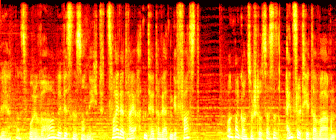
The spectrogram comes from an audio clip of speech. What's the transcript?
Wer das wohl war, wir wissen es noch nicht. Zwei der drei Attentäter werden gefasst und man kommt zum Schluss, dass es Einzeltäter waren.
